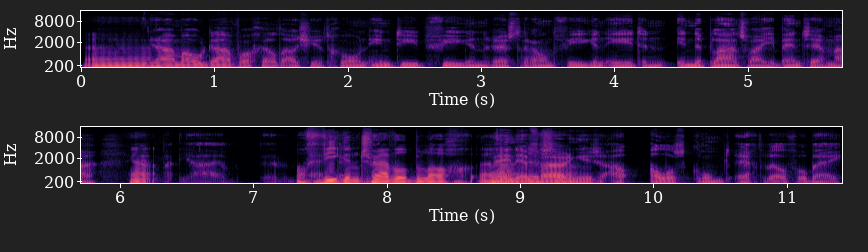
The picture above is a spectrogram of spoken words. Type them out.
uh, ja, maar ook daarvoor geldt als je het gewoon intypt. Vegan restaurant, vegan eten. In de plaats waar je bent, zeg maar. Ja. ja of mijn, vegan travel blog. Uh, mijn ervaring dus, is, alles komt echt wel voorbij.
